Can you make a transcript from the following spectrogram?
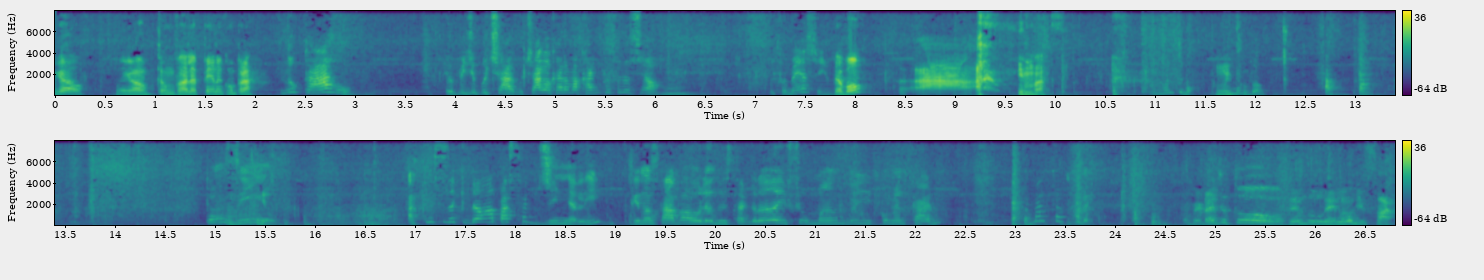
Legal, legal. Então vale a pena comprar. No carro, eu pedi pro Thiago. Thiago, eu quero uma carne pra fazer assim, ó. Hum. E foi bem assim. Deu bom? Ah, que massa. Muito bom. Muito bom. Pãozinho. Aqui esses aqui deu uma passadinha ali. Porque nós tava olhando o Instagram e filmando e comendo carne. Mas tá tudo bem. Na verdade eu tô vendo o leilão de faca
